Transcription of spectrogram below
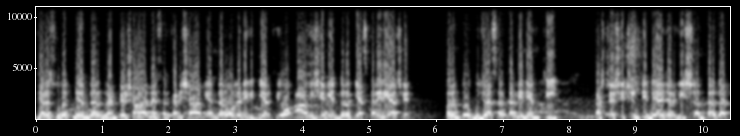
જ્યારે સુરતની અંદર ગ્રાન્ટેડ શાળા અને સરકારી શાળાની અંદર ઓલરેડી વિદ્યાર્થીઓ આ વિષયની અંદર અભ્યાસ કરી રહ્યા છે. પરંતુ ગુજરાત સરકારની નેમથી રાષ્ટ્રીય શિક્ષણથી બે હજાર વીસ અંતર્ગત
